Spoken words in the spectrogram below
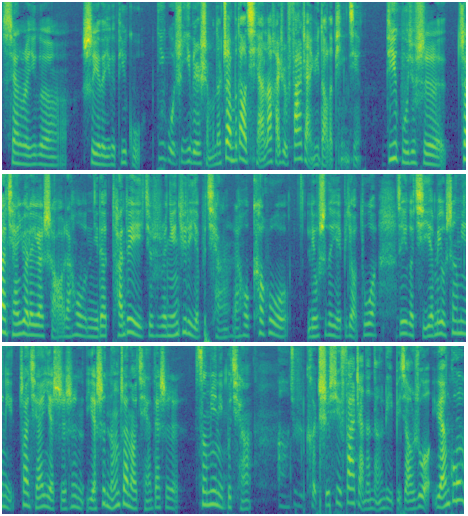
陷入了一个事业的一个低谷。低谷是意味着什么呢？赚不到钱了，还是发展遇到了瓶颈？低谷就是赚钱越来越少，然后你的团队就是说凝聚力也不强，然后客户流失的也比较多，这个企业没有生命力，赚钱也只是也是能赚到钱，但是生命力不强。啊，就是可持续发展的能力比较弱，员工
